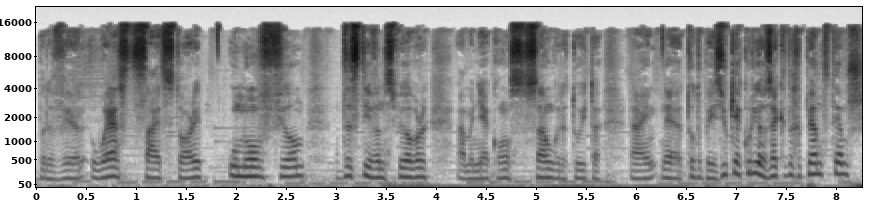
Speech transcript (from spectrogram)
para ver West Side Story, o novo filme de Steven Spielberg, amanhã com sessão gratuita em eh, todo o país. E o que é curioso é que de repente temos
